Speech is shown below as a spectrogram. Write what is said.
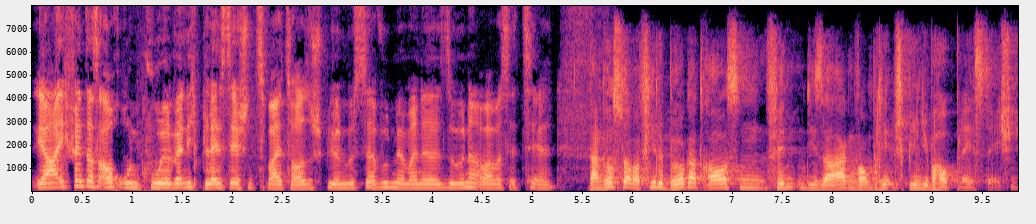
Ja, ich fände das auch uncool, wenn ich PlayStation 2 zu Hause spielen müsste. Da würden mir meine Söhne aber was erzählen. Dann wirst du aber viele Bürger draußen finden, die sagen, warum spielen die überhaupt PlayStation?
